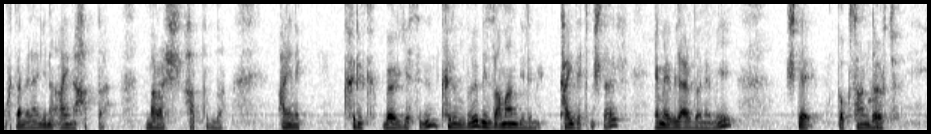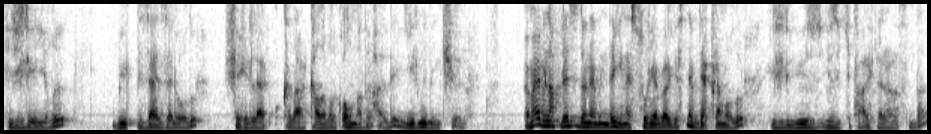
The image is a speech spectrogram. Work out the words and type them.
muhtemelen yine aynı hatta, Maraş hattında, aynı kırık bölgesinin kırıldığı bir zaman dilimi kaydetmişler. Emeviler dönemi, işte 94 Hicri yılı büyük bir zelzele olur. Şehirler o kadar kalabalık olmadığı halde 20 bin kişi ölür. Ömer bin Abdülaziz döneminde yine Suriye bölgesinde bir deprem olur. Hicri 100-102 tarihler arasında.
